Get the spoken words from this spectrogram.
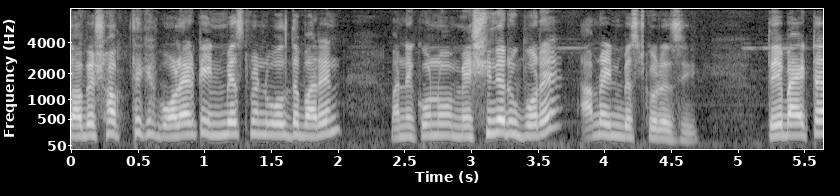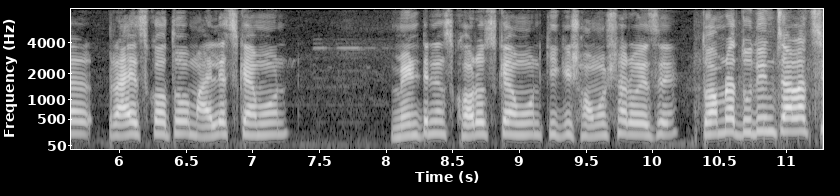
তবে সব থেকে বড় একটা ইনভেস্টমেন্ট বলতে পারেন মানে কোনো মেশিনের উপরে আমরা ইনভেস্ট করেছি। তো এই বাইকটার প্রাইস কত মাইলেজ কেমন মেনটেনেন্স খরচ কেমন, কি কি সমস্যা রয়েছে? তো আমরা দুদিন চালাচ্ছি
